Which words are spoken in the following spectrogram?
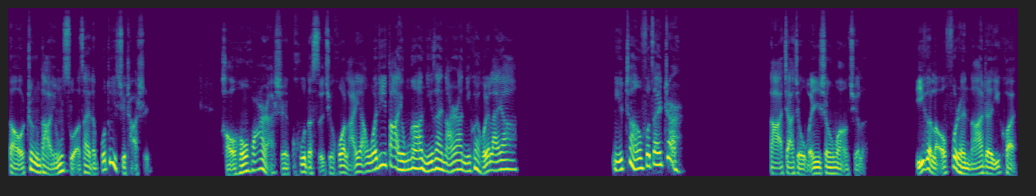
到郑大勇所在的部队去查实。郝红花啊，是哭得死去活来呀！我的大勇啊，你在哪儿啊？你快回来呀！你丈夫在这儿。大家就闻声望去了，一个老妇人拿着一块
